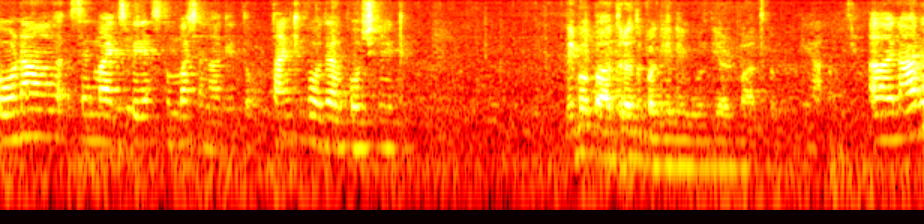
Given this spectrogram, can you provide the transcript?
Kona cinema experience ತುಂಬಾ ಚೆನ್ನಾಗಿತ್ತು. Thank you for the opportunity ನಿಮ್ಮ ಪಾತ್ರದ ಬಗ್ಗೆ ನೀವು ಒಂದ್ ಎರಡು ಮಾತುಗಳು. ನಾನು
